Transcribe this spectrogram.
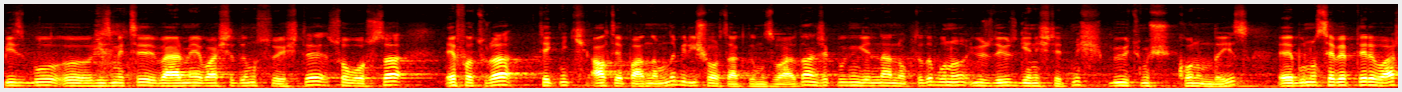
Biz bu e, hizmeti vermeye başladığımız süreçte Sovos'ta e-fatura teknik altyapı anlamında bir iş ortaklığımız vardı. Ancak bugün gelinen noktada bunu %100 genişletmiş, büyütmüş konumdayız. E, bunun sebepleri var.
